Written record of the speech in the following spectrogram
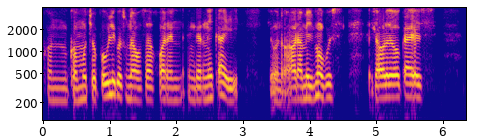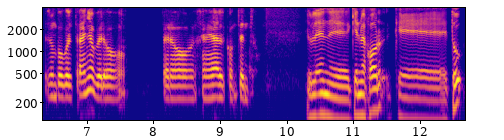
con, mucho público. Es una gozada jugar en, Guernica y, y, bueno, ahora mismo pues el sabor de boca es, es un poco extraño, pero, pero en general contento. Julen, eh, ¿quién mejor que tú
